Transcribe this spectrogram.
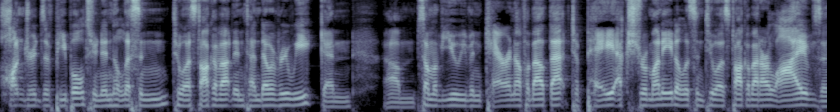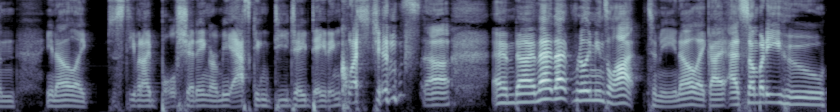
hundreds of people tune in to listen to us talk about Nintendo every week, and um, some of you even care enough about that to pay extra money to listen to us talk about our lives, and you know, like Steve and I bullshitting or me asking DJ dating questions, uh, and uh, and that that really means a lot to me. You know, like I as somebody who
